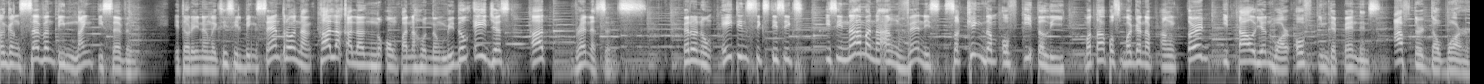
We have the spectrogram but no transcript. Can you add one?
hanggang 1797. Ito rin ang nagsisilbing sentro ng kalakalan noong panahon ng Middle Ages at Renaissance. Pero noong 1866, isinama na ang Venice sa Kingdom of Italy matapos maganap ang Third Italian War of Independence after the War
